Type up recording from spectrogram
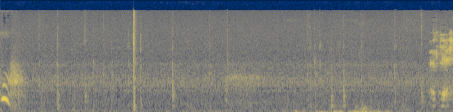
Whew. Okay.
